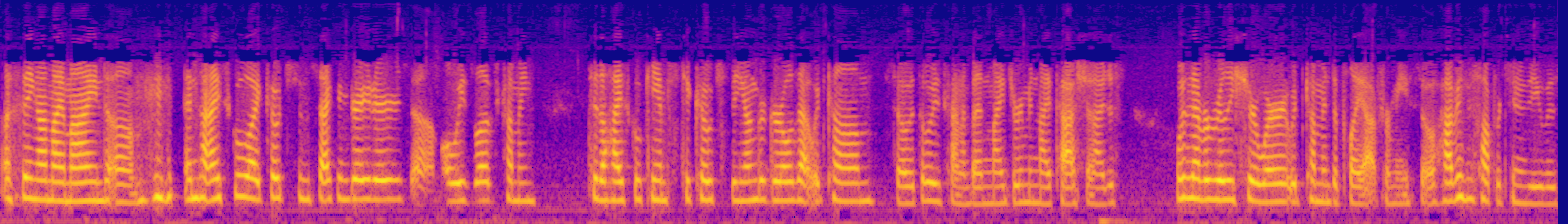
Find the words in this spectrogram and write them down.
a thing on my mind. Um, in high school, I coached some second graders. Um, always loved coming to the high school camps to coach the younger girls that would come. So it's always kind of been my dream and my passion. I just was never really sure where it would come into play at for me. So having this opportunity was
